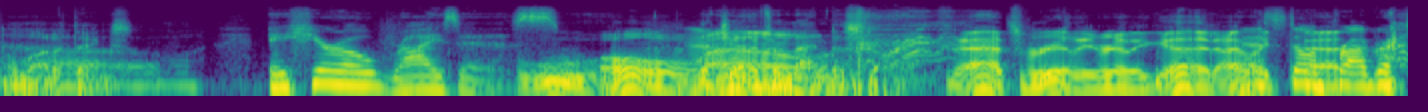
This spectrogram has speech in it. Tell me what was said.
A lot of things. A hero rises. Oh, The wow. Jennifer Landa story. That's really, really good. I It's like still in progress,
